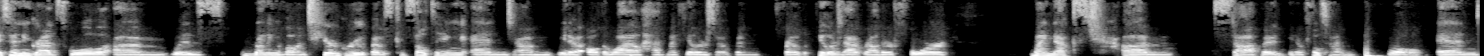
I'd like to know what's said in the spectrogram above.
attending grad school, um, was running a volunteer group, I was consulting, and um, you know, all the while had my feelers open, feelers out rather for my next um, stop, a you know full time role, and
